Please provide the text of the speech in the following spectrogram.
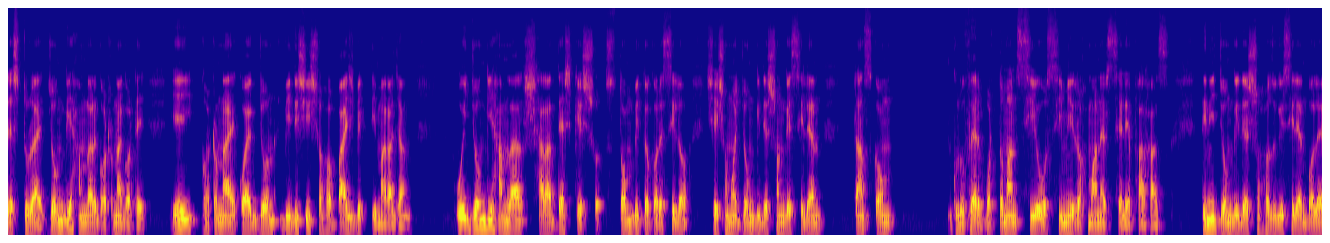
রেস্তোরাঁয় জঙ্গি হামলার ঘটনা ঘটে। এই ঘটনায় কয়েকজন বিদেশি সহ বাইশ ব্যক্তি মারা যান। ওই জঙ্গি হামলার সারা দেশকে স্তম্ভিত করেছিল। সেই সময় জঙ্গিদের সঙ্গে ছিলেন ট্রান্সকম গ্রুপের বর্তমান সিও সিমির রহমানের ছেলে ফারহাস তিনি জঙ্গিদের সহযোগী ছিলেন বলে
